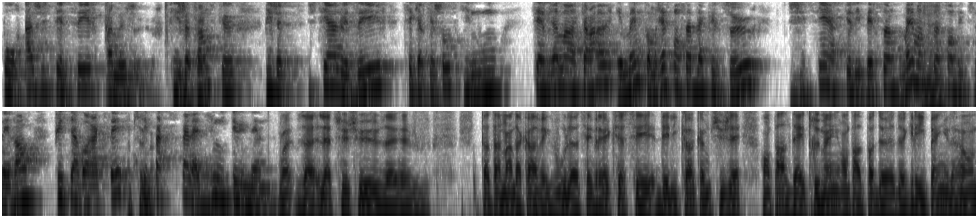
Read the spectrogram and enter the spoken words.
pour ajuster le tir à mesure. Puis je pense que, puis je, je tiens à le dire, c'est quelque chose qui nous tient vraiment à cœur. Et même comme responsable de la culture, j'y tiens à ce que les personnes, même en mhm. situation d'itinérance, puissent y avoir accès. C'est participer à la dignité humaine. Ouais, là-dessus, je suis, je, suis totalement d'accord avec vous. Là, c'est vrai que c'est délicat comme sujet. On parle d'être humain, on parle pas de, de grille-pain. Là, on,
